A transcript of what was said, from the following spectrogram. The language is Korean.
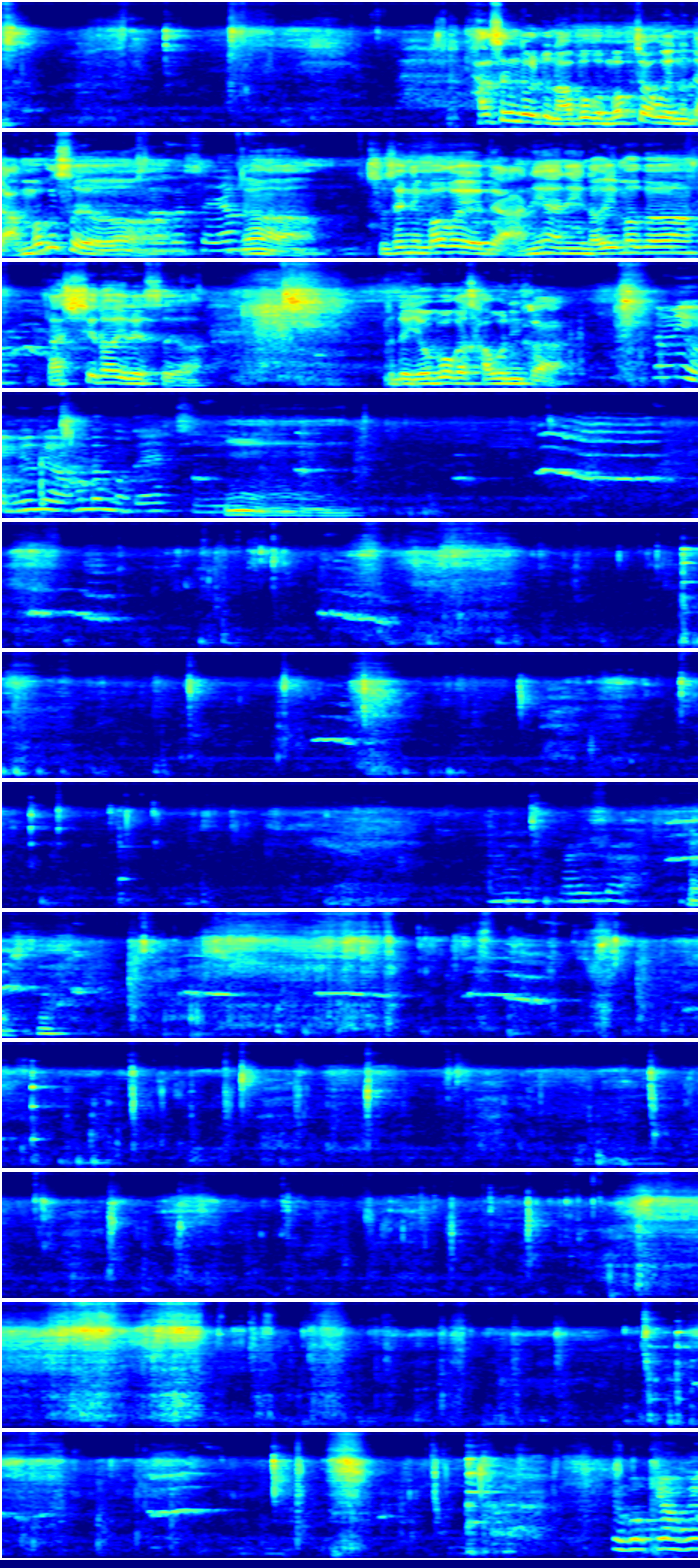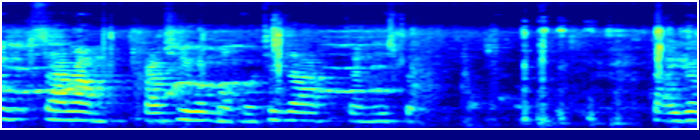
학생들도 나보고 먹자고 했는데 안 먹었어요. 먹었어요? 어, 선생님 먹어야 되는데 아니 아니 너희 먹어 나 싫어 이랬어요. 근데 여보가 사오니까 선미 오면은 한번 먹어야지. 음, 음. 음, 맛있어요. 맛있어? 여보, 그냥 외국 사람 같이 이거 먹고 진짜 재밌어. 나 이거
